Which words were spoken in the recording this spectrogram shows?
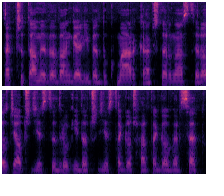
Tak czytamy w Ewangelii według Marka, 14 rozdział, 32 do 34 wersetu.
